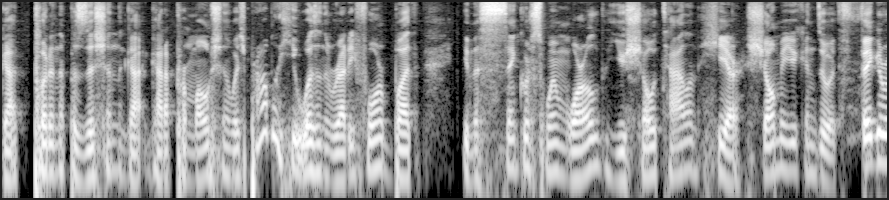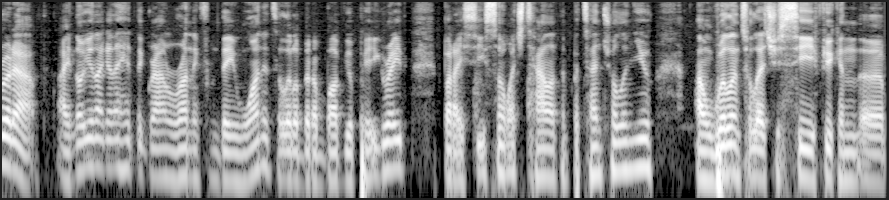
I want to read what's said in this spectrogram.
got put in a position, got got a promotion, which probably he wasn't ready for, but in the sink or swim world, you show talent. Here, show me you can do it. Figure it out. I know you're not going to hit the ground running from day one. It's a little bit above your pay grade, but I see so much talent and potential in you. I'm willing to let you see if you can uh,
